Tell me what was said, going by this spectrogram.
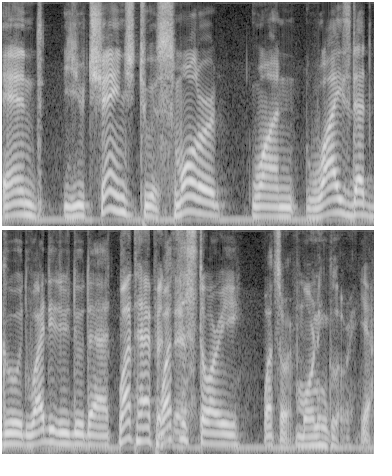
and you changed to a smaller one. Why is that good? Why did you do that? What happened What's there? the story? Whatsoever. Morning Glory. Yeah.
